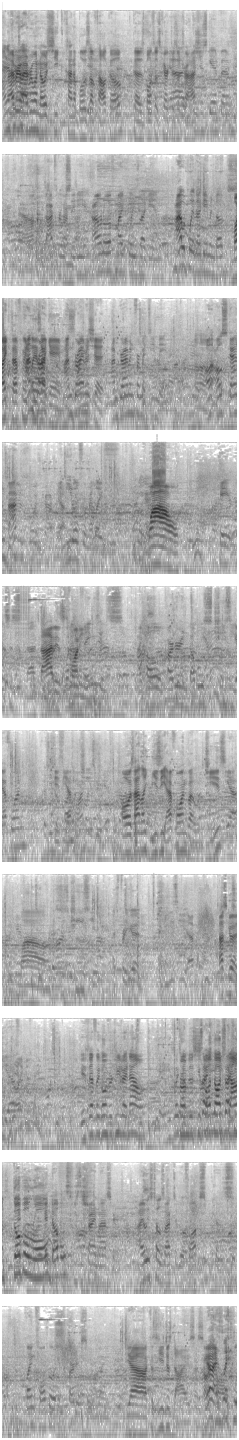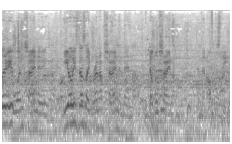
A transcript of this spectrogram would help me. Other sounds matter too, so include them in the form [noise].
And Every, you're- everyone knows Sheik kind of blows up Falco because both those characters Yeah, are trash. can just gimp him. Yeah. Back throw And city. I don't know if Mike plays that game. I would play that game in dubs. Mike definitely I'm plays gri- that game. He's I'm lame grinding. as shit. I'm grinding for my teammate. Uh-huh. I'll, I'll stand back Yeah. and needle for my life. Okay. Wow. Okay, this is That is one funny. of the things is I call Carter in doubles cheesy F1 because he's Cheesy F1? cheese. Oh, is that like Beezy F1 but with cheese? Yeah, Wow. this is cheesy. That's pretty good. cheesy That's good. Cheesy I F. like it. He's definitely going for cheese right now. Okay, he's like From the- this he's spot actually- dodge down, actually- double roll. In doubles, he's the shine master. I always tell Zach to go Fox because playing Falco against Carter is so annoying. Yeah, because he just dies. Yeah, it's like literally one shine and he always does like run up shine and then double shine and then off the stage.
